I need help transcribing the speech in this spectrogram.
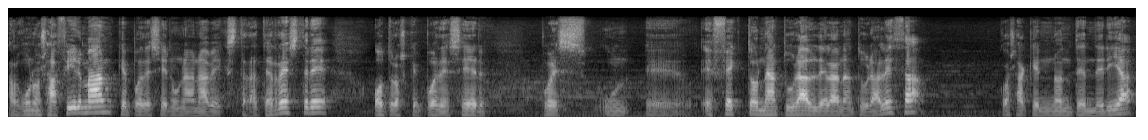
Algunos afirman que puede ser una nave extraterrestre, otros que puede ser pues un eh, efecto natural de la naturaleza, cosa que no entendería,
